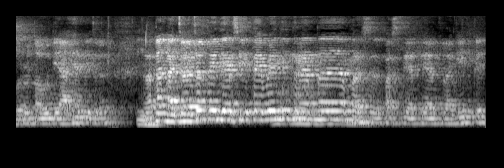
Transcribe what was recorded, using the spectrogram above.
Baru tahu di akhir gitu kan. Ternyata nggak cocok nih dari si ITB nih ternyata. Pas pas lihat-lihat lagi kan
